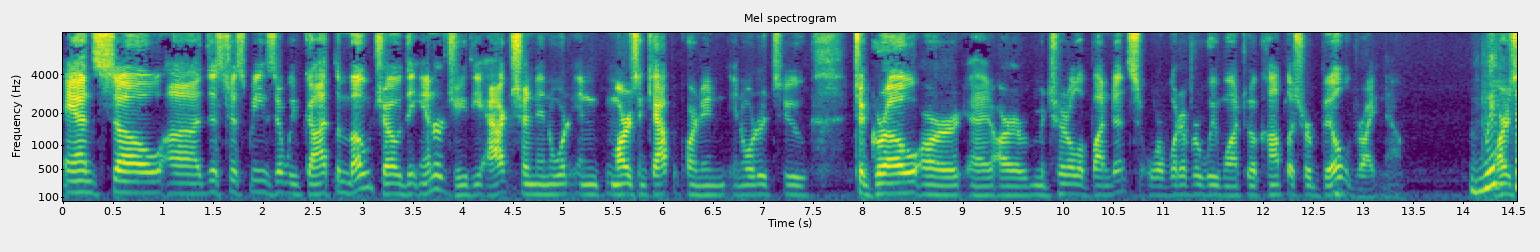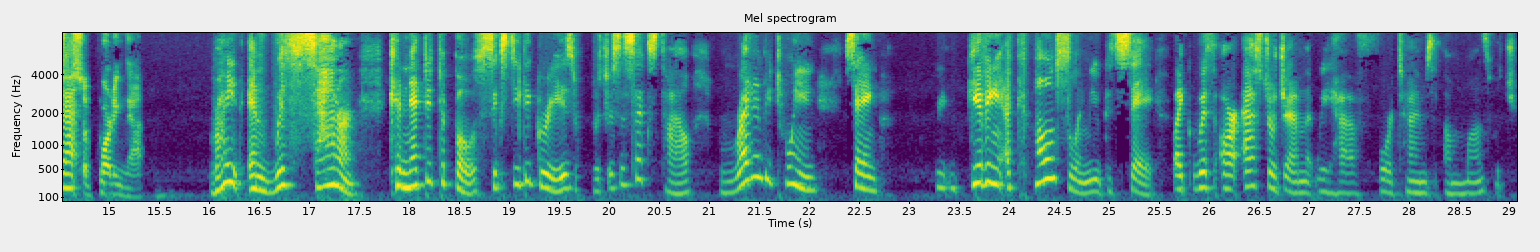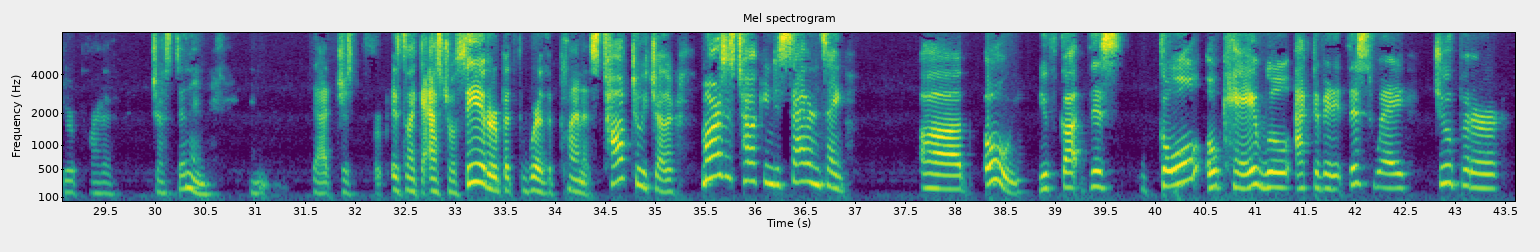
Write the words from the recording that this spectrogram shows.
and so uh, this just means that we've got the mojo, the energy, the action in order in Mars and Capricorn in, in order to to grow our uh, our material abundance or whatever we want to accomplish or build right now. With Mars that, is supporting that. Right. And with Saturn connected to both 60 degrees, which is a sextile, right in between, saying, giving a counseling, you could say, like with our Astrojam that we have four times a month, which you're part of, Justin, and, and that just, it's like Astro Theater, but where the planets talk to each other. Mars is talking to Saturn saying, uh, oh, you've got this goal. Okay, we'll activate it this way. Jupiter,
